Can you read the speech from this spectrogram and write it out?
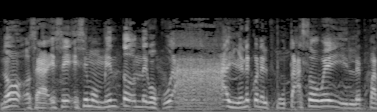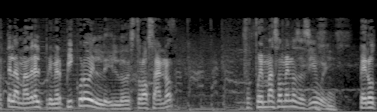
No, o sea, ese, ese momento donde Goku ¡ah! y viene con el putazo, güey, y le parte la madre al primer Picoro y, lo destroza, ¿no? Fue, fue más o menos así, güey. Pero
